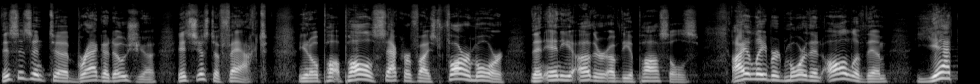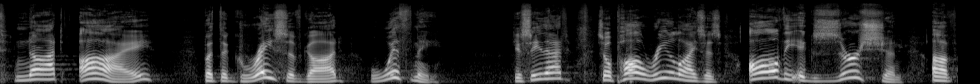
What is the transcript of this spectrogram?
This isn't uh, braggadocio, it's just a fact. You know, Paul sacrificed far more than any other of the apostles. I labored more than all of them, yet not I, but the grace of God with me. You see that? So Paul realizes all the exertion of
